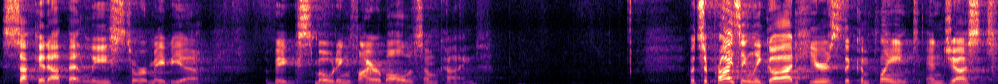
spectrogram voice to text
suck it up at least, or maybe a, a big smoting fireball of some kind. But surprisingly, God hears the complaint and just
